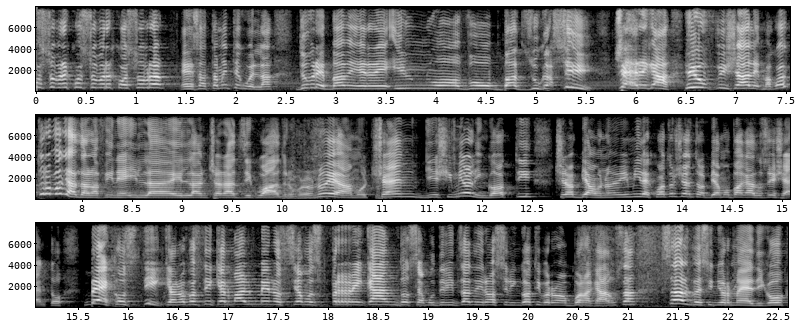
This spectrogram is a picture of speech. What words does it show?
qua sopra, è qua sopra, è qua sopra. È esattamente quella. Dovrebbe avere il nuovo bazooka. Sì, c'è, raga, è ufficiale. Ma quanto l'ho pagato alla fine il, il lanciarazzi quadruplo? Noi avevamo 10.000 lingotti Ce ne abbiamo 9.400 L'abbiamo pagato 600 Beh, costicchiano, costicchiano Ma almeno stiamo sprecando Stiamo utilizzando i nostri lingotti per una buona causa. Salve, signor medico.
